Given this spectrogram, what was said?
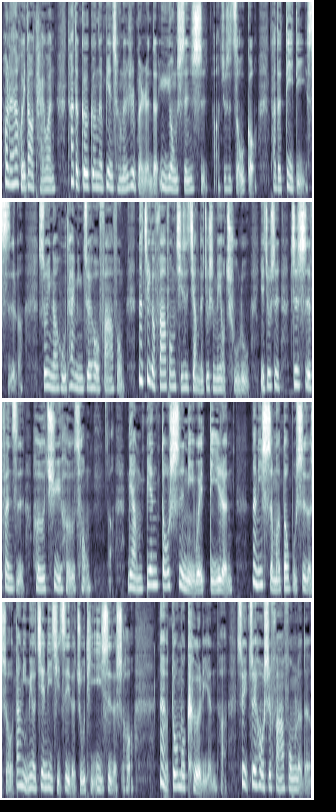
后来他回到台湾，他的哥哥呢变成了日本人的御用绅士啊，就是走狗。他的弟弟死了，所以呢，胡太明最后发疯。那这个发疯其实讲的就是没有出路，也就是知识分子何去何从啊？两边都视你为敌人，那你什么都不是的时候，当你没有建立起自己的主体意识的时候，那有多么可怜哈！所以最后是发疯了的。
